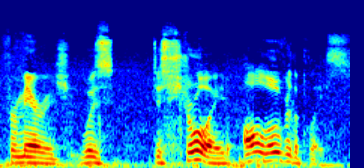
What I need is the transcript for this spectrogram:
for marriage was destroyed all over the place,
